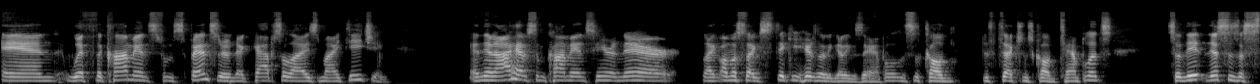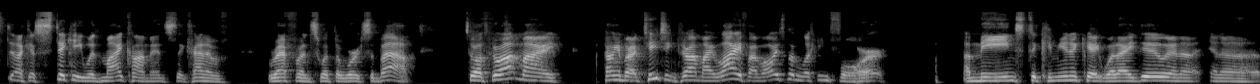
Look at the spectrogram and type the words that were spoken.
and with the comments from Spencer that capsulized my teaching. And then I have some comments here and there, like almost like sticky. Here's a good example. This is called this section is called templates. So th- this is a like a sticky with my comments that kind of reference what the work's about. So throughout my talking about teaching throughout my life, I've always been looking for a means to communicate what I do in a in a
